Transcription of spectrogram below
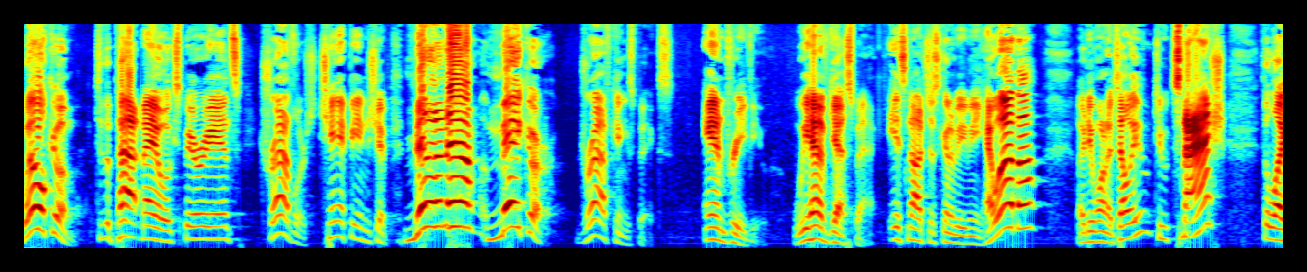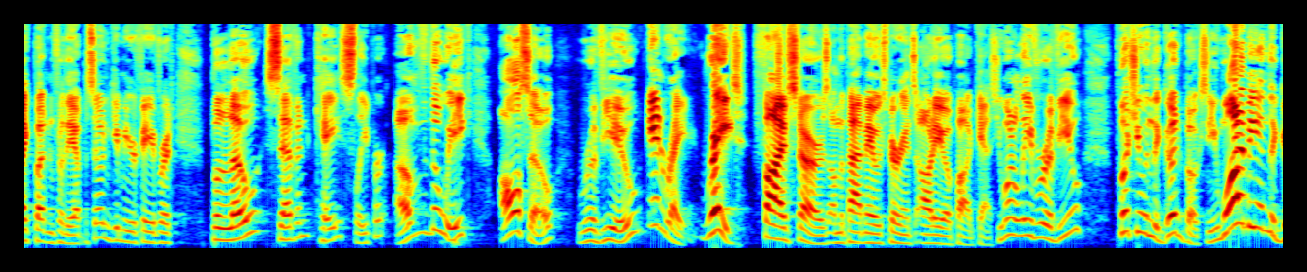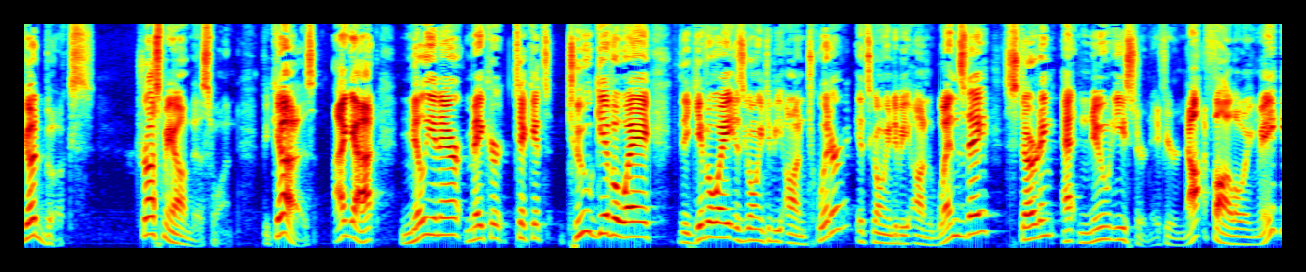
Welcome to the Pat Mayo Experience Travelers Championship Millionaire Maker DraftKings picks and preview. We have guests back. It's not just going to be me. However, I do want to tell you to smash the like button for the episode and give me your favorite below 7K sleeper of the week. Also, review and rate. Rate five stars on the Pat Mayo Experience audio podcast. You want to leave a review? Put you in the good books. And you want to be in the good books. Trust me on this one because I got Millionaire Maker tickets to give away. The giveaway is going to be on Twitter. It's going to be on Wednesday starting at noon Eastern. If you're not following me,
